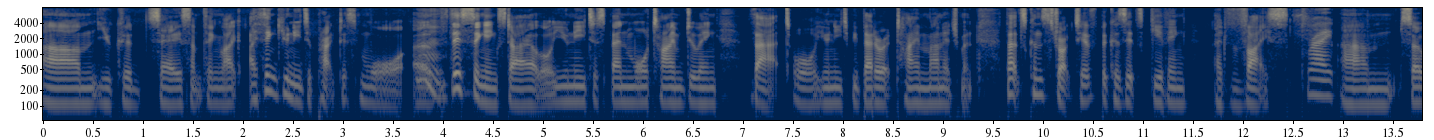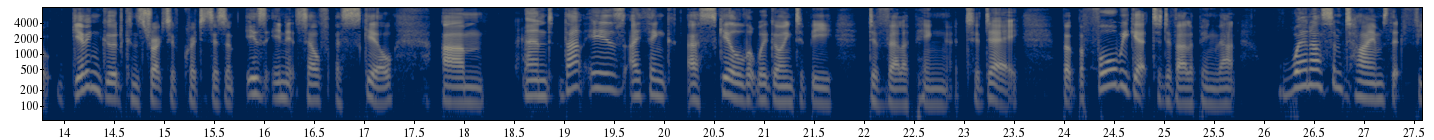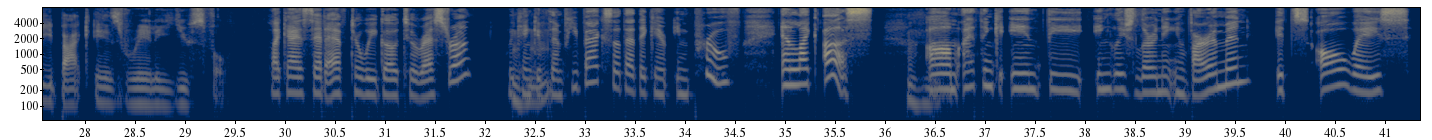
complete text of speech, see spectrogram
Um, you could say something like, I think you need to practice more of this singing style, or you need to spend more time doing that, or you need to be better at time management. That's constructive because it's giving advice. right. Um, so, giving good constructive criticism is in itself a skill. Um, and that is, I think, a skill that we're going to be developing today. But before we get to developing that, when are some times that feedback is really useful? Like I said, after we go to a restaurant, we can give them feedback so that they can improve. And like us, um, I think in the English learning environment, it's always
